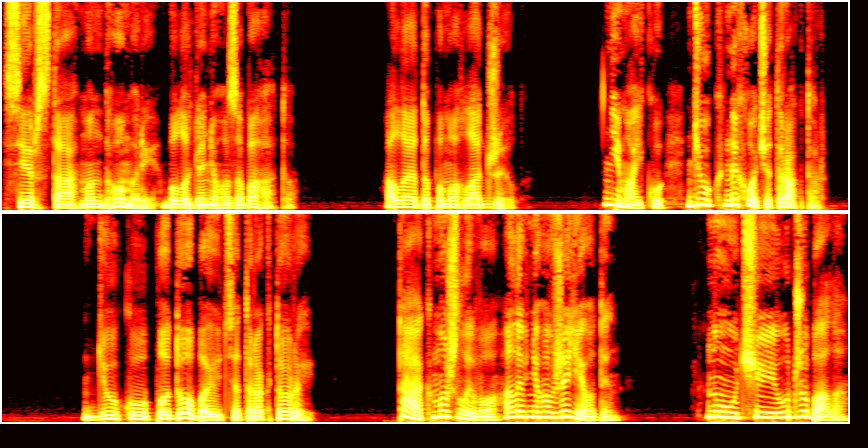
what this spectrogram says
Сірс та Монтгомері було для нього забагато. Але допомогла Джил. Ні, Майку, дюк не хоче трактор. Дюку подобаються трактори. Так, можливо, але в нього вже є один. Ну, чи у Джубала,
